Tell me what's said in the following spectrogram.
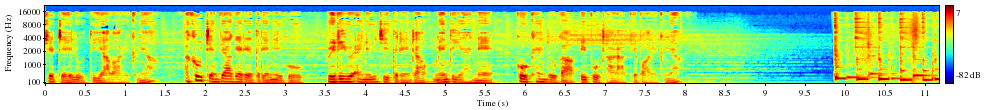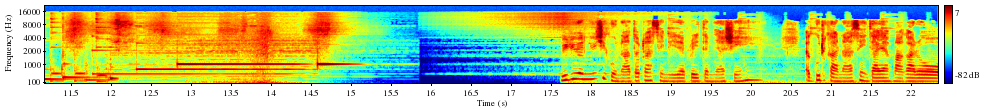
ဖြစ်တယ်လို့သိရပါတယ်ခင်ဗျာအခုတင်ပြခဲ့တဲ့သတင်းတွေကို Radio NUG သတင်းတောက်မင်းတီဟန်နဲ့ကိုခန့်တို့ကပေးပို့ထားတာဖြစ်ပါတယ်ခင်ဗျာ ဗီဒီယိုညူးချီကိုနားတော်တာဆင်နေတဲ့ပရိသတ်များရှင်အခုတခါနားဆင်ကြရမှာကတော့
